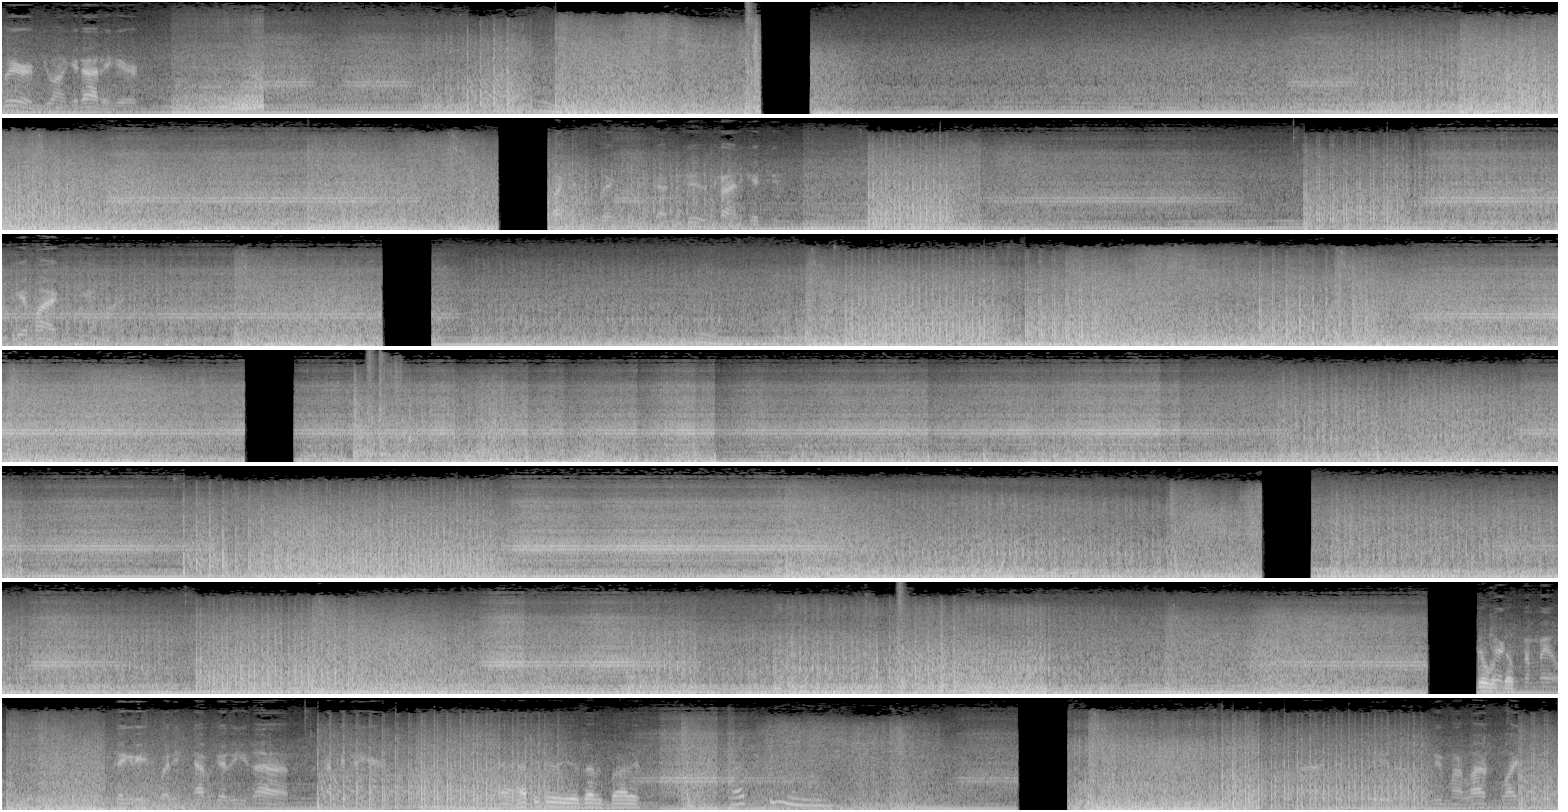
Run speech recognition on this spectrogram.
clear if you want to get out of here. Watch trying to get you. Mike. Take it easy, buddy. Have a good ease. Uh, happy New Year. yeah, Happy New Year's, everybody. Will be my last flight.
